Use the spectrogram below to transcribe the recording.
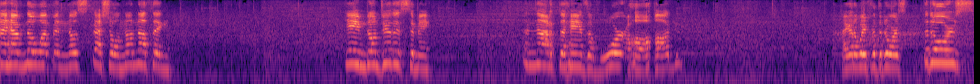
I have no weapon, no special, no nothing. Game, don't do this to me. And not at the hands of Warthog. I gotta wait for the doors. The doors!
